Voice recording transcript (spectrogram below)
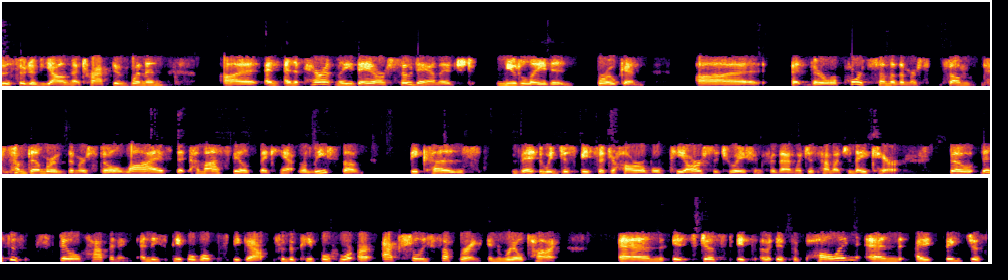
the sort of young, attractive women. Uh, and, and apparently they are so damaged, mutilated, broken, uh, but there are reports some of them are some some number of them are still alive that Hamas feels they can't release them because it would just be such a horrible PR situation for them, which is how much they care. So this is still happening, and these people won't speak out for the people who are actually suffering in real time. And it's just it's it's appalling, and I think just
